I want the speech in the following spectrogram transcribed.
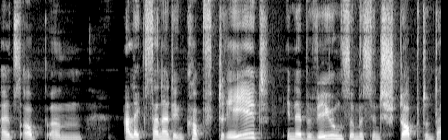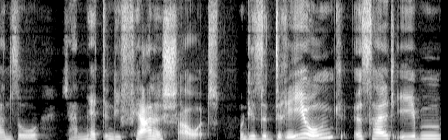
als ob ähm, Alexander den Kopf dreht, in der Bewegung so ein bisschen stoppt und dann so ja nett in die Ferne schaut. Und diese Drehung ist halt eben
